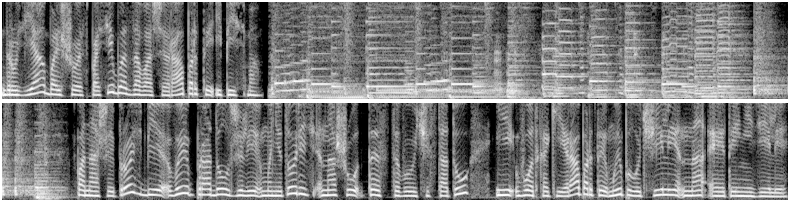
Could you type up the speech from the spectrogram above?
Друзья, большое спасибо за ваши рапорты и письма. По нашей просьбе вы продолжили мониторить нашу тестовую частоту, и вот какие рапорты мы получили на этой неделе.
